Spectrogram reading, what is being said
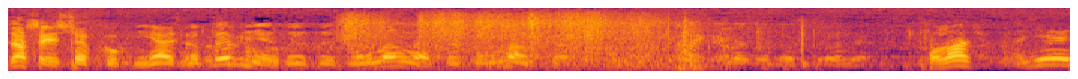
Zawsze jest szef kuchni, ja jestem No tu szefem pewnie, to kuchni. jest, to jest normalna, to jest normalka. Polać? Nie,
